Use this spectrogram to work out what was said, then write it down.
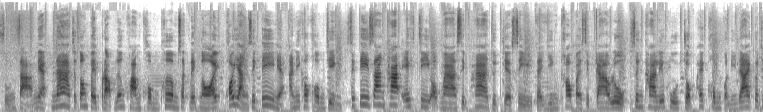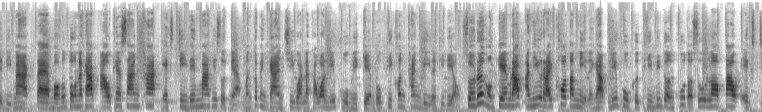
3.03 เนี่ย น่าจะต้องไปปรับเรื่องความคมเพิ่มสักเล็กน้อย เพราะอย่างซิตี้เนี่ย อันนี้เขาคมจริง ซิตี้สร้างค่า XG ออกมา 15.74 แต่ยิงเข้าไป 19 ลูก ซึ่งถ้าลิเวอร์พูลจบให้คมกว่านี้ได้ก็จะดีมาก แต่บอกตรงๆ นะครับ เอาแค่สร้างค่า XG ได้มากที่สุดเนี่ย มันก็เป็นการชี้วัดแล้วครับว่าลิเวอร์พูลมีเกมรุกที่ค่อนข้างดีเลยทีเดียว ส่วนเรื่องของเกมรับอันนี้ไร้ข้อตำหนิเลยครับลิเวอร์พูลคือทีมที่โดนคู่ต่อสู้รอบเป้า XG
